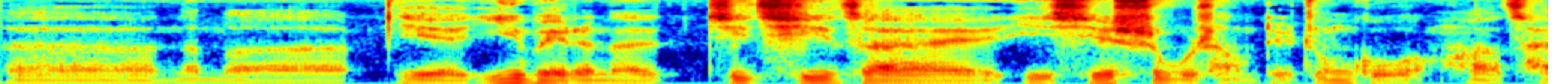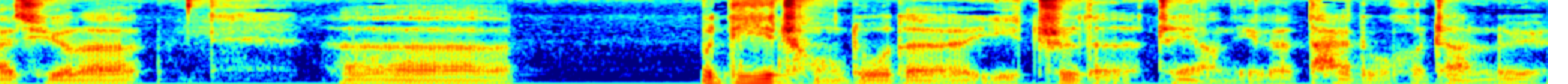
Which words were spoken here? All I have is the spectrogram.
呃，那么也意味着呢，G7 在一些事务上对中国啊采取了呃不低程度的一致的这样的一个态度和战略。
